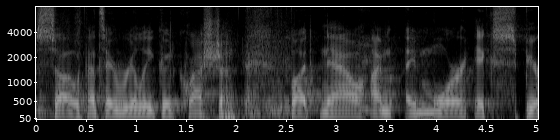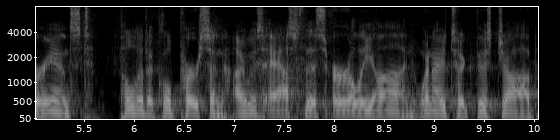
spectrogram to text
So that's a really good question. But now I'm a more experienced political person. I was asked this early on when I took this job,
